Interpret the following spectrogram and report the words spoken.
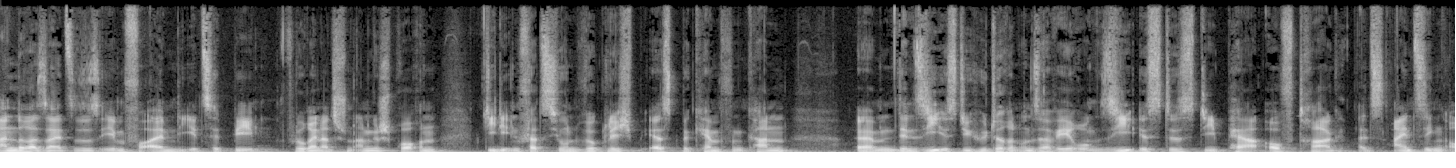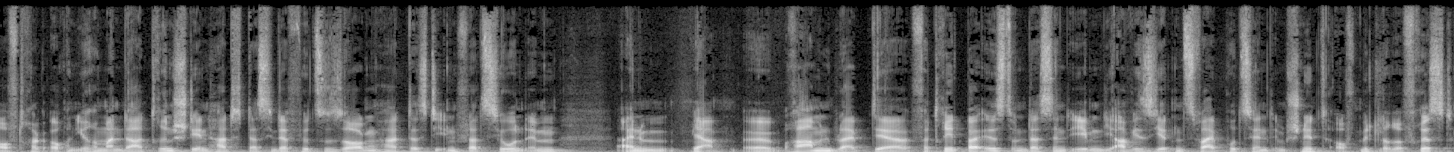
Andererseits ist es eben vor allem die EZB, Florian hat es schon angesprochen, die die Inflation wirklich erst bekämpfen kann. Ähm, denn sie ist die Hüterin unserer Währung. Sie ist es, die per Auftrag, als einzigen Auftrag auch in ihrem Mandat drinstehen hat, dass sie dafür zu sorgen hat, dass die Inflation im einem ja, äh, Rahmen bleibt, der vertretbar ist. Und das sind eben die avisierten zwei Prozent im Schnitt auf mittlere Frist.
